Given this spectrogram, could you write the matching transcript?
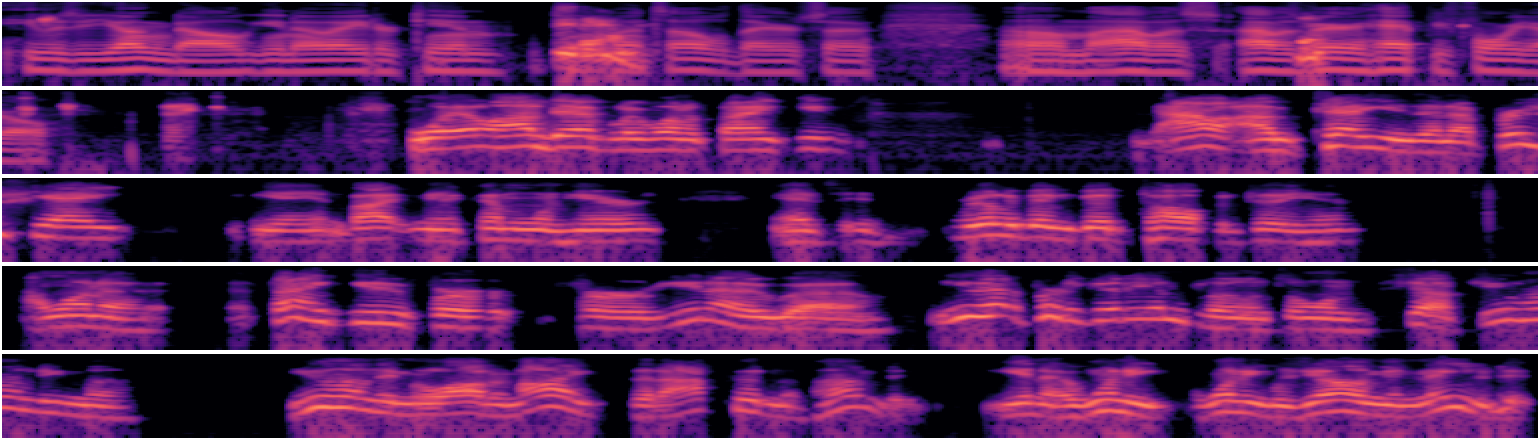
he was a young dog, you know, eight or 10, 10 yeah. months old there. So um, I was I was very happy for y'all. Well, I definitely want to thank you. I, I'm telling you that I appreciate you inviting me to come on here. It's, it's really been good talking to you. I want to thank you for for you know uh, you had a pretty good influence on Chuck. You hunted him a you hunted him a lot of nights that I couldn't have hunted him, you know, when he when he was young and needed it.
